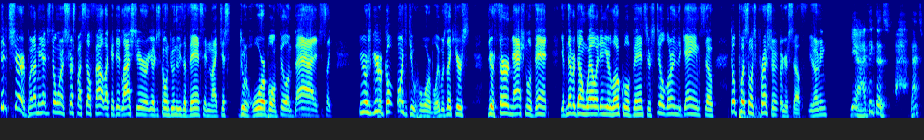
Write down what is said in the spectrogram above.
then sure, but I mean, I just don't want to stress myself out like I did last year. You know, just going doing these events and like just doing horrible and feeling bad. It's just like you're you're going to do horrible. It was like your your third national event. You've never done well at any of your local events. You're still learning the game, so don't put so much pressure on yourself. You know what I mean? Yeah, I think that's that's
